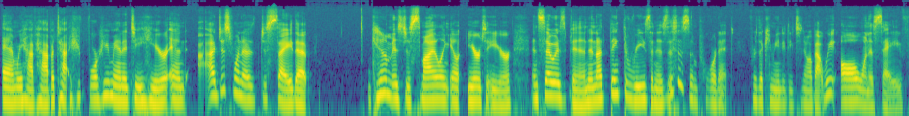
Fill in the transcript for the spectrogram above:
and we have Habitat for Humanity here. And I just want to just say that Kim is just smiling ear to ear, and so is Ben. And I think the reason is this is important for the community to know about. We all want to save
